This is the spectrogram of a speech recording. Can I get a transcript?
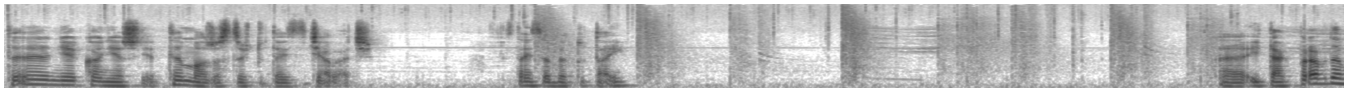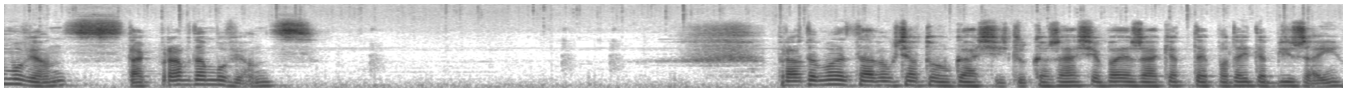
Ty niekoniecznie. Ty możesz coś tutaj zdziałać. Stań sobie tutaj. E, I tak prawdę mówiąc, tak prawdę mówiąc... Prawdę mówiąc, ja bym chciał to ugasić, tylko że ja się boję, że jak ja tutaj podejdę bliżej,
